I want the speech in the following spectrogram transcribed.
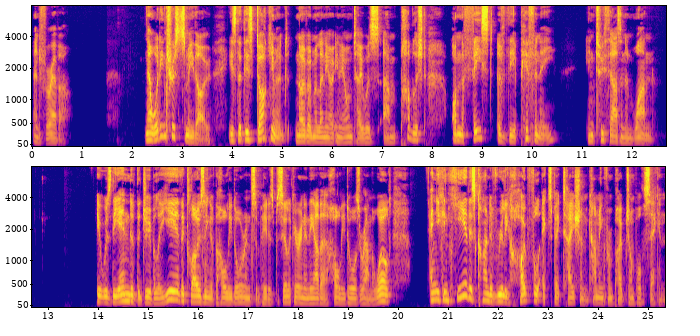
and forever. Now, what interests me though is that this document, Novo Millennio Ineunte, was um, published on the feast of the Epiphany in 2001. It was the end of the Jubilee year, the closing of the Holy Door in St. Peter's Basilica and in the other holy doors around the world, and you can hear this kind of really hopeful expectation coming from Pope John Paul II.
